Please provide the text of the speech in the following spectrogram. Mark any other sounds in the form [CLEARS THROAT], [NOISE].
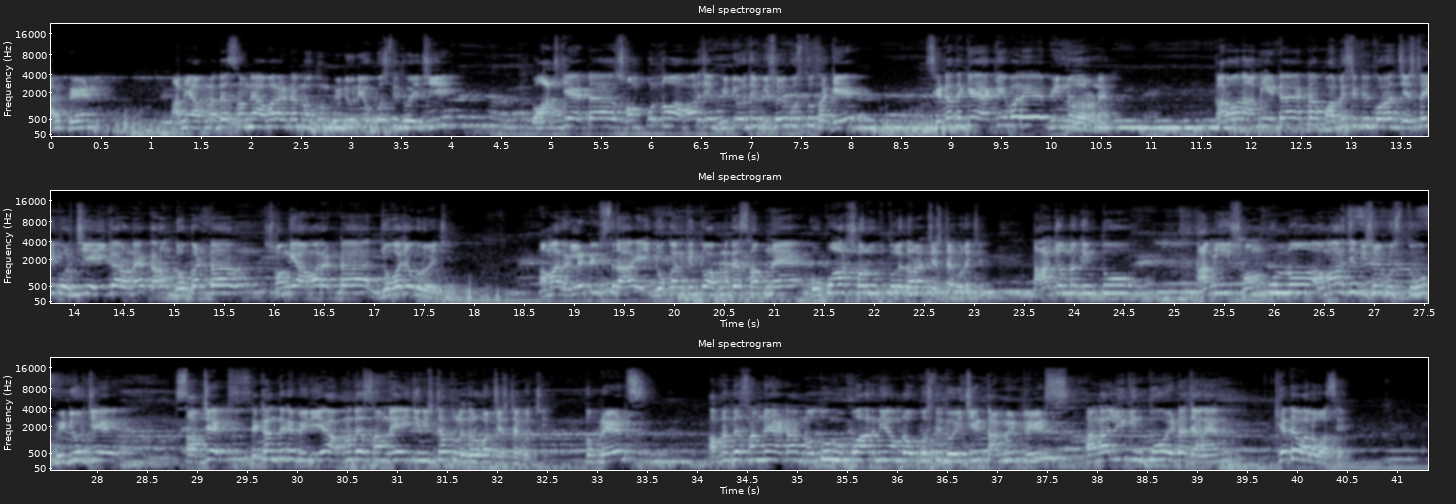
Hi friend আমি আপনাদের সামনে আবার একটা নতুন ভিডিও নিয়ে উপস্থিত হয়েছি। তো আজকে একটা সম্পূর্ণ আমার যে ভিডিওর যে বিষয়বস্তু থাকে, সেটা থেকে একেবারে ভিন্ন ধরনের। কারণ আমি এটা একটা পাবলিসিটি করার চেষ্টাই করছি এই কারণে, কারণ দোকানটার সঙ্গে আমার একটা যোগাযোগ রয়েছে। আমার রিলেটিভসরা এই দোকান কিন্তু আপনাদের সামনে উপহার স্বরূপ তুলে ধরার চেষ্টা করেছে। তার জন্য কিন্তু আমি সম্পূর্ণ আমার যে বিষয়বস্তু ভিডিওর যে সাবজেক্ট সেখান থেকে বেরিয়ে আপনাদের সামনে এই জিনিসটা তুলে ধরবার চেষ্টা করছি। তো ফ্রেন্ডস আপনাদের সামনে একটা নতুন উপহার নিয়ে আমরা উপস্থিত হয়েছি টাম্মি ট্রিটস বাঙালি কিন্তু এটা জানেন, খেতে ভালোবাসে।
